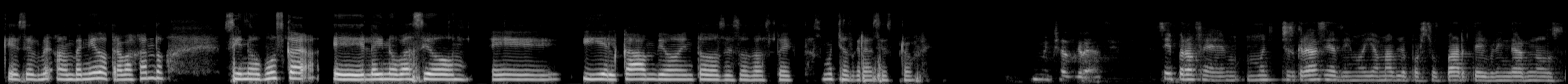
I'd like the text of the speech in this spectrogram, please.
que se han venido trabajando, sino busca eh, la innovación eh, y el cambio en todos esos aspectos. Muchas gracias, profe. Muchas gracias. Sí, profe, muchas gracias y muy amable por su parte brindarnos,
